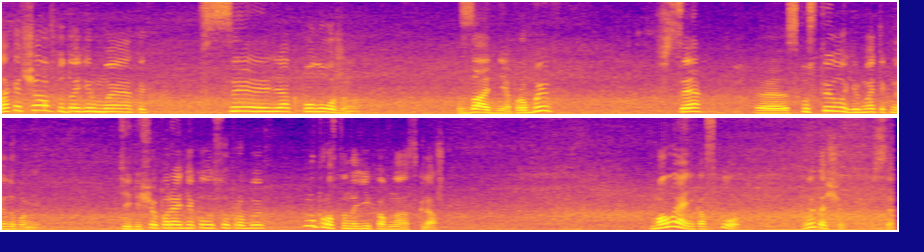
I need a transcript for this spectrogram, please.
Закачав туди герметик, все як положено. Заднє пробив, все. Е, Спустило, герметик не допоміг. Тільки що переднє колесо пробив, ну просто наїхав на скляшку. Маленьке скло. Витащив все.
